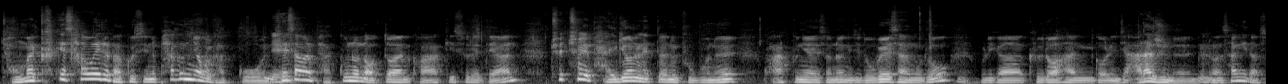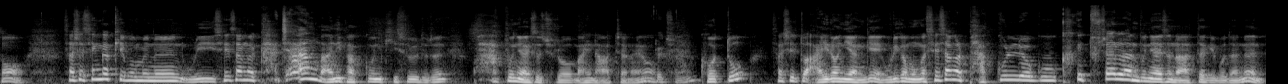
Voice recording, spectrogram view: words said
정말 크게 사회를 바꿀 수 있는 파급력을 갖고 온 네. 세상을 바꾸는 어떠한 과학 기술에 대한 최초의 발견을 했다는 부분을 과학 분야에서는 이제 노벨상으로 우리가 그러한 걸 이제 알아주는 그런 상이라서 사실 생각해 보면은 우리 세상을 가장 많이 바꾼 기술들은 과학 분야에서 주로 많이 나왔잖아요. 그렇죠. 그것도 사실 또 아이러니한 게 우리가 뭔가 세상을 바꾸려고 크게 투자를 한 분야에서 나왔다기보다는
